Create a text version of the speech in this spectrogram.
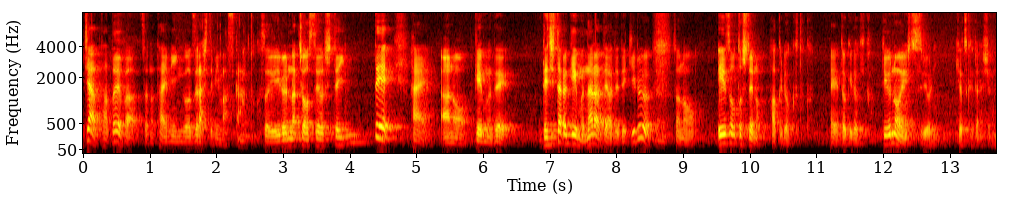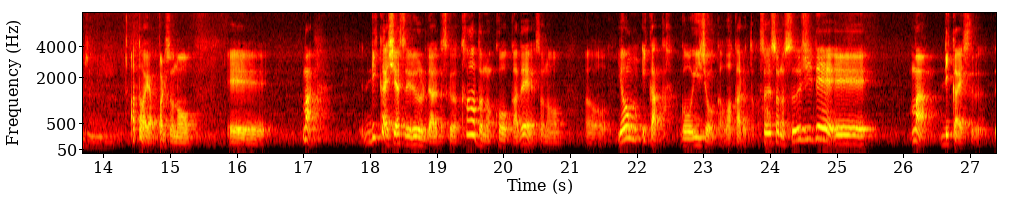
じゃあ例えばそのタイミングをずらしてみますかとかそういういろんな調整をしていって、はい、あのゲームでデジタルゲームならではでできるその映像としての迫力とか、えー、ドキドキ感っていうのを演出するように気をつけたりしました。あとはやっぱりその、えー、まあ理解しやすいルールであるんですけどカードの効果でその4以下か5以上か分かるとかそういうその数字で、えー、まあ理解する、え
